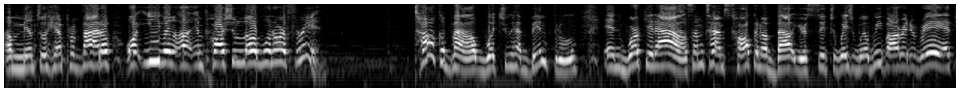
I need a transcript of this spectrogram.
a mental health provider or even an impartial loved one or a friend talk about what you have been through and work it out. Sometimes talking about your situation. Well, we've already read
